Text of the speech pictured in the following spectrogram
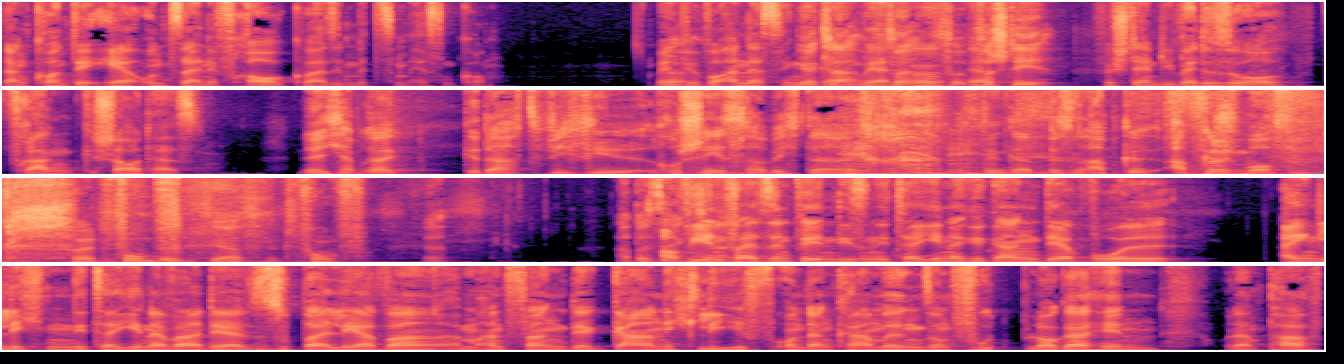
Dann konnte er und seine Frau quasi mit zum Essen kommen. Wenn wir woanders Ja hingegangen klar, wären. ver ne? ver verstehe. Verständlich. Wenn du so fragend geschaut hast. Ne, ich habe gerade gedacht, wie viel Rochers habe ich da? Ich bin gerade ein bisschen abge abgeschwoffen. Fünf. Fünf, ja, fünf. Fünf. Aber sehr Auf jeden klein. Fall sind wir in diesen Italiener gegangen, der wohl eigentlich ein Italiener war, der super leer war am Anfang, der gar nicht lief und dann kam irgend so ein Foodblogger hin oder ein paar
